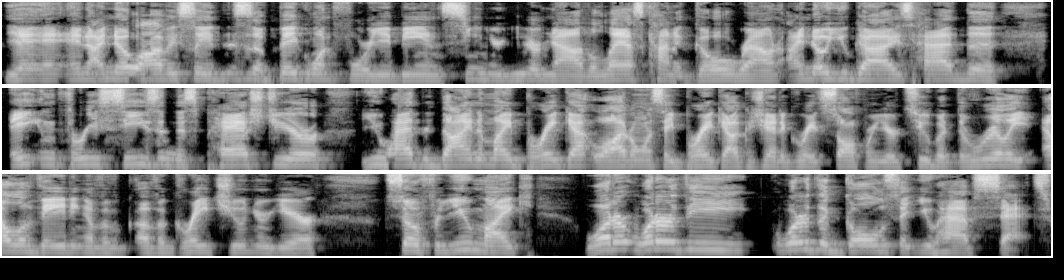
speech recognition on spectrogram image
Yeah, and, I know obviously this is a big one for you being senior year now, the last kind of go around. I know you guys had the eight and three season this past year. You had the dynamite breakout. Well, I don't want to say breakout because you had a great sophomore year too, but the really elevating of a, of a great junior year. So for you, Mike, what are what are the what are the goals that you have set?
